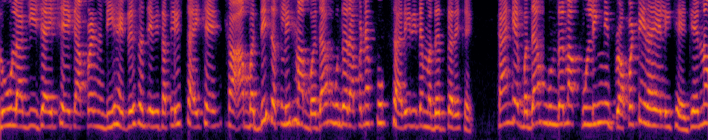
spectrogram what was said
લૂ લાગી જાય છે કે આપણને ડિહાઇડ્રેશન જેવી તકલીફ થાય છે, તો આ બધી તકલીફમાં બદામ ગુંદર આપણને ખૂબ સારી રીતે મદદ કરે છે. કારણ કે બદામ ગુંદરમાં કુલિંગની પ્રોપર્ટી રહેલી છે, જેનો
